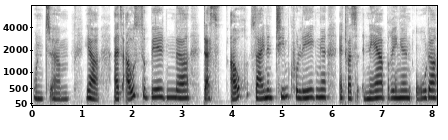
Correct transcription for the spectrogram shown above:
und ähm, ja, als Auszubildender das auch seinen Teamkollegen etwas näher bringen oder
